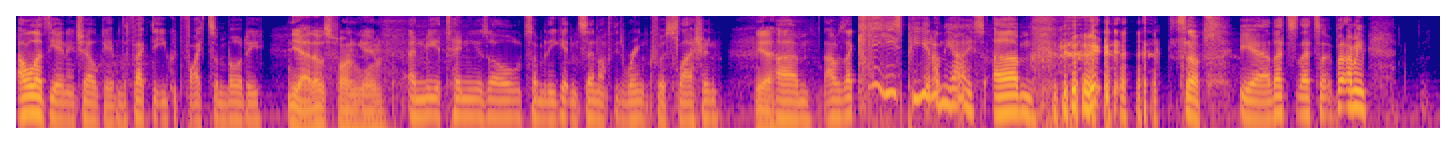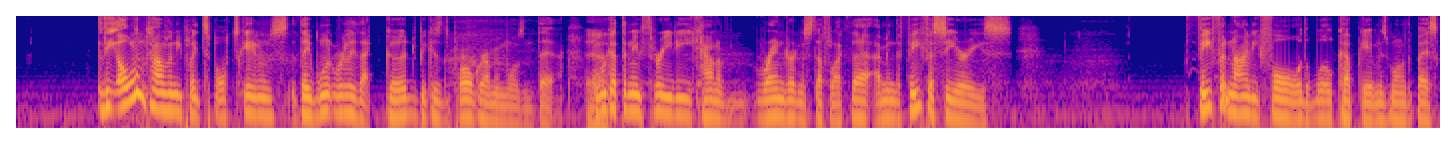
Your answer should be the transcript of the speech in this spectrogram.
I love the NHL game. The fact that you could fight somebody, Yeah, that was a fun game. and me at ten years old, somebody getting sent off the rink for slashing. Yeah. Um, I was like, he's peeing on the ice. Um, so yeah, that's that's. A, but I mean, the olden times when you played sports games, they weren't really that good because the programming wasn't there. When we got the new 3D kind of rendering and stuff like that. I mean, the FIFA series, FIFA 94, the World Cup game, is one of the best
